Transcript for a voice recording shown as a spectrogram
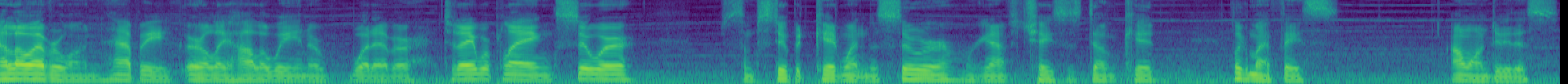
Hello everyone, happy early Halloween or whatever. Today we're playing sewer. Some stupid kid went in the sewer. We're gonna have to chase this dumb kid. Look at my face. I wanna do this.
